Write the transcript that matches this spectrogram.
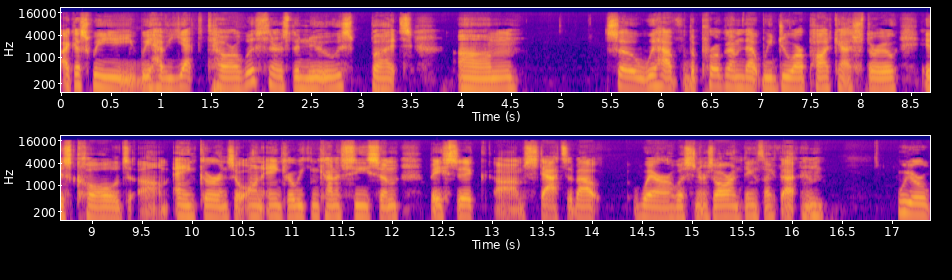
I guess we we have yet to tell our listeners the news, but um, so we have the program that we do our podcast through is called um, Anchor, and so on Anchor we can kind of see some basic um, stats about where our listeners are and things like that, and. We were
